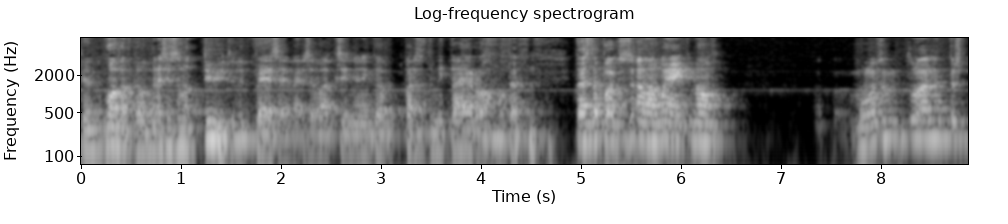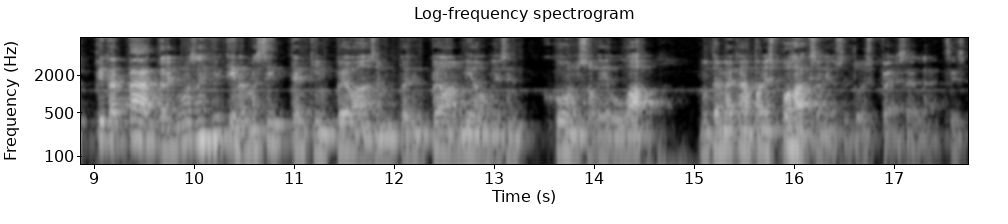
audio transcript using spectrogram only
niin huomatkaa, mä menisin sanoa tyytynyt PC-versio, vaikka siinä ei niin varsinaisesti mitään eroa, mutta et, tässä tapauksessa Alan Wake, no, mulla on sen, tulee nyt jos pitää päättää, niin mulla on sen hytinä, että mä sittenkin pelaan sen, mutta niin pelaan mieluummin sen konsolilla. Mutta en mäkään panisi pahakseni, jos se tulisi PClle. Et siis,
